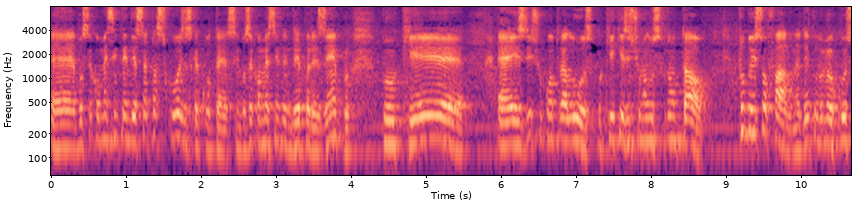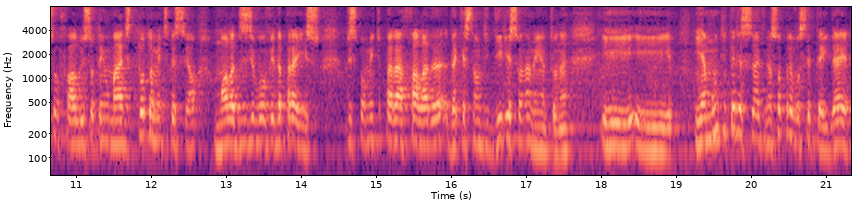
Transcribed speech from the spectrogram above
é, você começa a entender certas coisas que acontecem. Você começa a entender, por exemplo, porque é, existe um contraluz, por que existe uma luz frontal. Tudo isso eu falo, né? dentro do meu curso eu falo isso, eu tenho uma área totalmente especial, uma aula desenvolvida para isso, principalmente para falar da, da questão de direcionamento. Né? E, e, e, é muito interessante, né? só para você ter ideia,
